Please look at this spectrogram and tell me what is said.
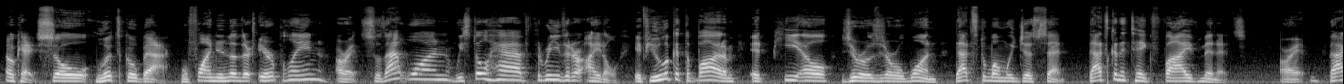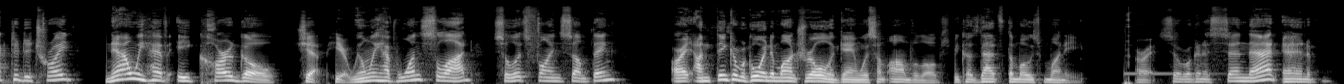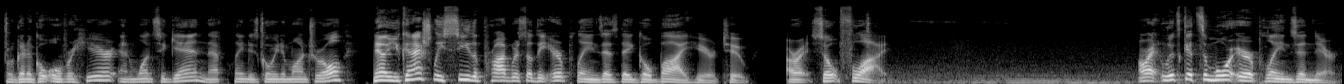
Okay, so let's go back. We'll find another airplane. All right, so that one, we still have three that are idle. If you look at the bottom at PL001, that's the one we just sent. That's going to take five minutes. All right, back to Detroit. Now we have a cargo ship here. We only have one slot, so let's find something. All right, I'm thinking we're going to Montreal again with some envelopes because that's the most money. All right, so we're going to send that and we're going to go over here. And once again, that plane is going to Montreal. Now you can actually see the progress of the airplanes as they go by here too. All right, so fly. All right, let's get some more airplanes in there.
